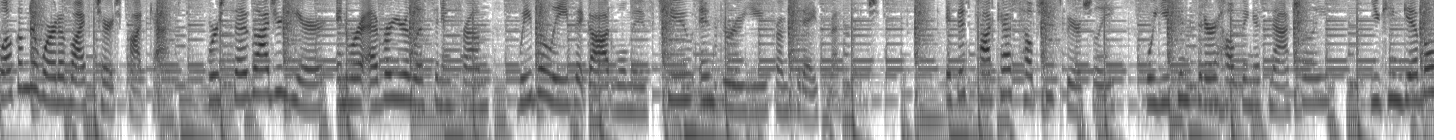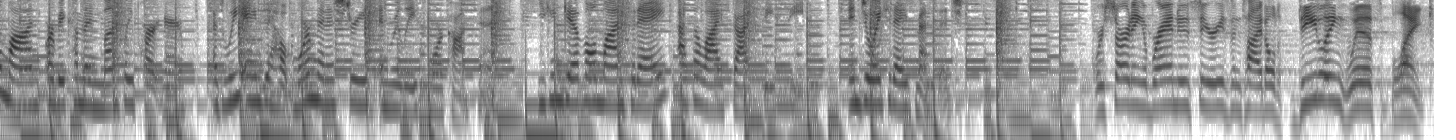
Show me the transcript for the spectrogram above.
Welcome to Word of Life Church podcast. We're so glad you're here, and wherever you're listening from, we believe that God will move to and through you from today's message. If this podcast helps you spiritually, will you consider helping us naturally? You can give online or become a monthly partner as we aim to help more ministries and release more content. You can give online today at thelife.cc. Enjoy today's message. We're starting a brand new series entitled Dealing with Blank.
